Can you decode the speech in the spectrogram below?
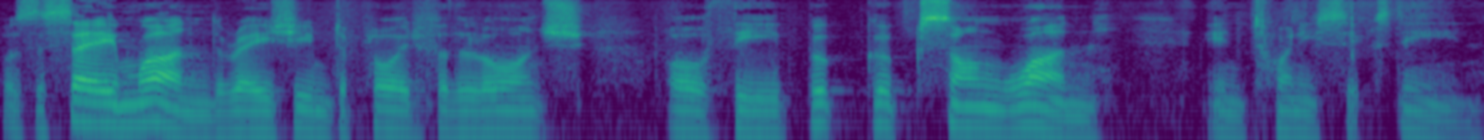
was the same one the regime deployed for the launch of the Bukguksong 1 in 2016.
